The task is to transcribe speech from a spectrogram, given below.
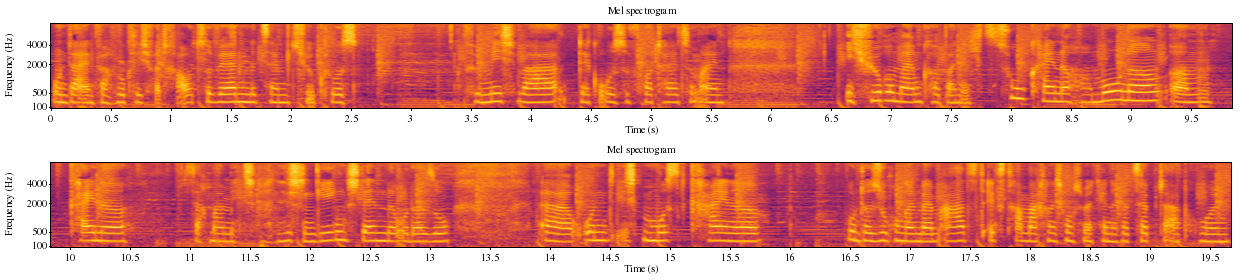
und da einfach wirklich vertraut zu werden mit seinem Zyklus. Für mich war der große Vorteil zum einen, ich führe meinem Körper nichts zu, keine Hormone, ähm, keine, ich sag mal, mechanischen Gegenstände oder so. Äh, und ich muss keine Untersuchungen beim Arzt extra machen, ich muss mir keine Rezepte abholen.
